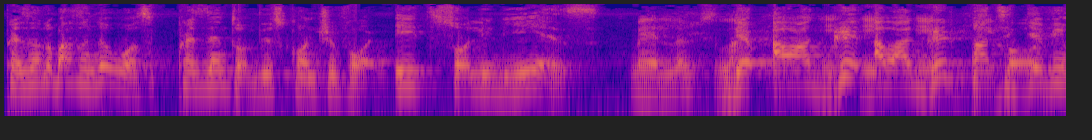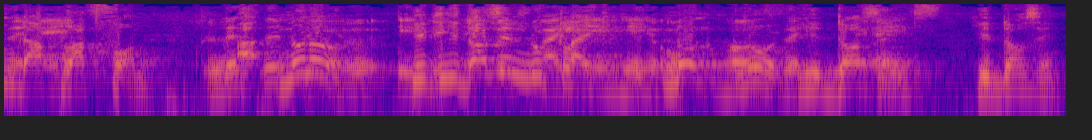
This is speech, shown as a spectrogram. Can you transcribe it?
President Obasanjo was president of this country for eight solid years. Man, looks like the, our he, great, he, our he, great party gave him that eight. platform. Uh, no, no, he, he doesn't look like, like no, no, he doesn't. He doesn't.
